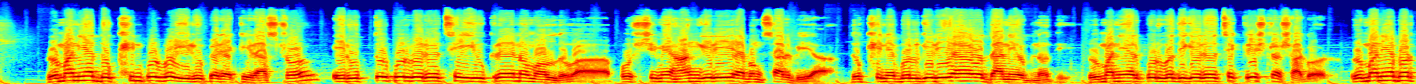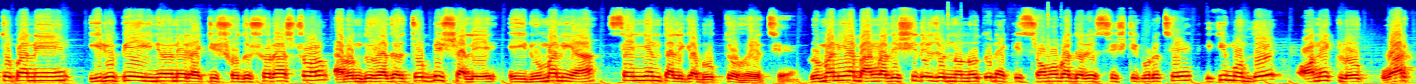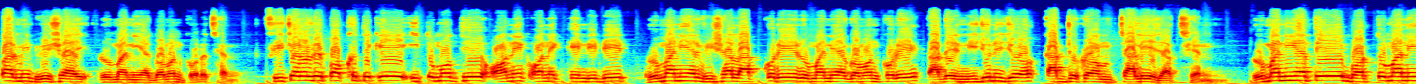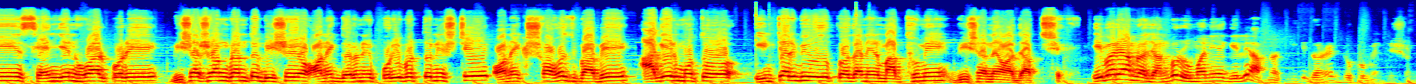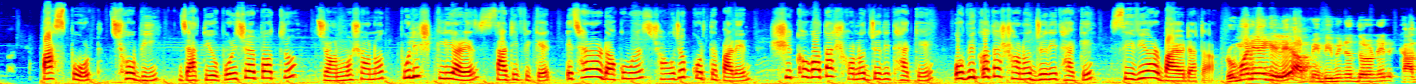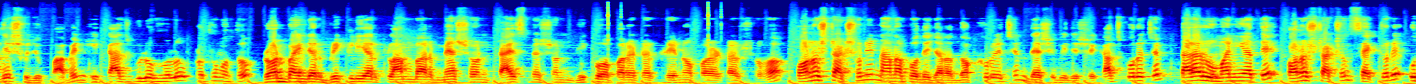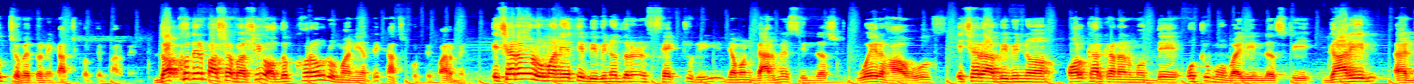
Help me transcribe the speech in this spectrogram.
রোমানিয়া, দক্ষিণ পূর্ব ইউরোপের একটি রাষ্ট্র। এর উত্তর পূর্বে রয়েছে ইউক্রেন ও মলদোভা, পশ্চিমে হাঙ্গেরি এবং সার্বিয়া, দক্ষিণে বুলগেরিয়া ও দানিয়ব নদী। রোমানিয়ার পূর্ব দিকে রয়েছে কৃষ্ণ সাগর রোমানিয়া বর্তমানে ইউরোপীয় ইউনিয়নের একটি সদস্য রাষ্ট্র এবং দুই হাজার চব্বিশ সালে এই রোমানিয়া সেনজেন তালিকাভুক্ত হয়েছে। রোমানিয়া বাংলাদেশিদের জন্য নতুন একটি শ্রমবাজারের সৃষ্টি করেছে। ইতিমধ্যে অনেক লোক ওয়ার্ক পারমিট ভিসায় রোমানিয়া গমন করেছেন। ফিউচারওয়ার্ল্ডের পক্ষ থেকে ইতোমধ্যে অনেক অনেক ক্যান্ডিডেট রোমানিয়ার ভিসা লাভ করে রোমানিয়া গমন করে তাদের নিজ নিজ কার্যক্রম চালিয়ে যাচ্ছেন। রোমানিয়াতে বর্তমানে সেনজেন হওয়ার পরে ভিসা সংক্রান্ত বিষয়ে অনেক ধরনের পরিবর্তন এসছে। অনেক সহজভাবে আগের মতো ইন্টারভিউ প্রদানের মাধ্যমে ভিসা নেওয়া যাচ্ছে। এবারে আমরা জানব রোমানিয়া গেলে আপনার কি কি ধরনের ডকুমেন্টেশন পাসপোর্ট ছবি জাতীয় পরিচয়পত্র জন্ম সনদ, পুলিশ ক্লিয়ারেন্স সার্টিফিকেট, এছাড়াও ডকুমেন্টস সংযোগ করতে পারেন শিক্ষকতা সনদ যদি থাকে, অভিজ্ঞতা সনদ যদি থাকে সিভি আর বায়োডাটা। রোমানিয়া গেলে আপনি বিভিন্ন ধরনের কাজের সুযোগ পাবেন। এই কাজগুলো হলো প্রথমত rod binder bricklayer, plumber, mason, tiles mason, ভিকো operator, crane operator সহ কনস্ট্রাকশনে নানা পদে যারা দক্ষ রয়েছেন, দেশে বিদেশে কাজ করেছেন, তারা রোমানিয়াতে কনস্ট্রাকশন সেক্টরে উচ্চ বেতনে কাজ করতে পারবেন। দক্ষদের পাশাপাশি অদক্ষরাও রোমানিয়াতে কাজ করতে পারবেন। এছাড়াও রোমানিয়াতে বিভিন্ন ধরনের ফ্যাক্টরি যেমন গার্মেন্টস ইন্ডাস্ট্রি ওয়ার হাউস এছাড়া বিভিন্ন কলকারখানার মধ্যে অটোমোবাইল ইন্ডাস্ট্রি গাড়ির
